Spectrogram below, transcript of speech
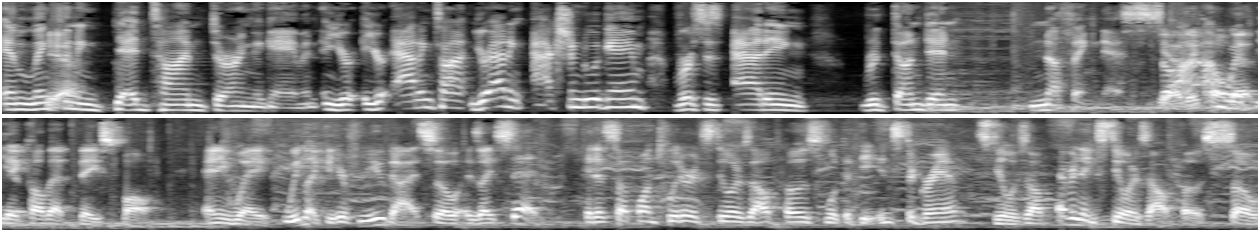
and lengthening yeah. dead time during the game. And, and you're you're adding time, you're adding action to a game versus adding redundant nothingness. So yeah, they I, call that they call that baseball. Anyway, we'd like to hear from you guys. So as I said, hit us up on Twitter at Steelers Outpost. Look at the Instagram, Steelers Out, everything Steelers Outpost. So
